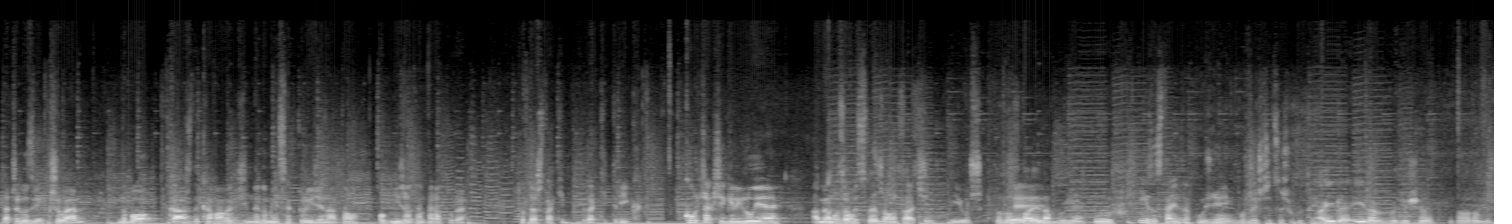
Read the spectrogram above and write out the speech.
Dlaczego zwiększyłem? No bo każdy kawałek zimnego mięsa, który idzie na to, obniża temperaturę. To też taki, taki trik. Kurczak się grilluje, a my A możemy sprzątać i już. To zostaje Yy, na później? Niech zostanie za później, może jeszcze coś ugotuję. A ile, ile będzie się to robić?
